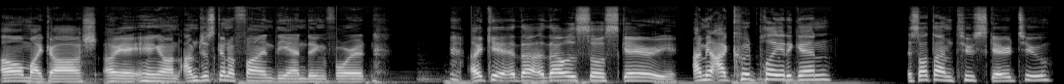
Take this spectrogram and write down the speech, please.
Oh my gosh. Okay, hang on. I'm just gonna find the ending for it. I can't. That, that was so scary. I mean, I could play it again. It's not that I'm too scared to.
